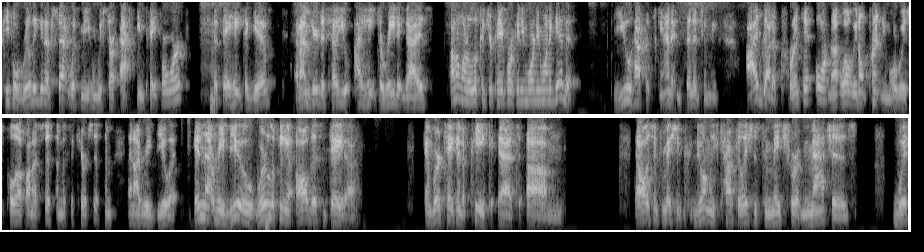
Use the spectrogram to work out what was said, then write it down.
people really get upset with me when we start asking paperwork that they hate to give. And I'm here to tell you, I hate to read it, guys. I don't want to look at your paperwork anymore. Do you want to give it? You have to scan it and send it to me. I've got to print it or not. Well, we don't print anymore. We just pull it up on a system, a secure system, and I review it. In that review, we're looking at all this data and we're taking a peek at, um, at all this information, doing these calculations to make sure it matches with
